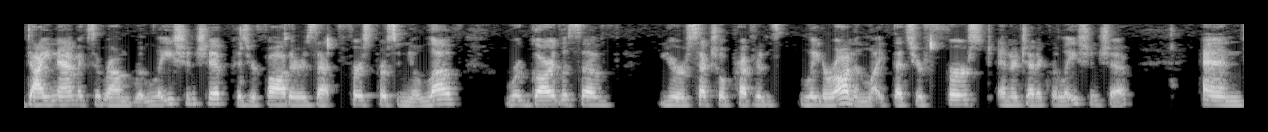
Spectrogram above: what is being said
dynamics around relationship because your father is that first person you'll love, regardless of your sexual preference later on in life. That's your first energetic relationship. And,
